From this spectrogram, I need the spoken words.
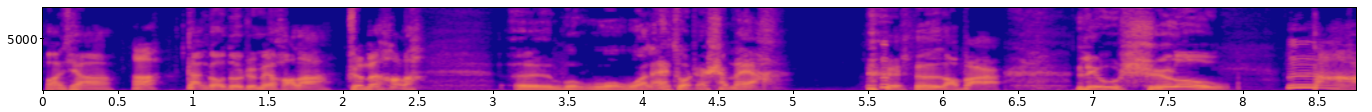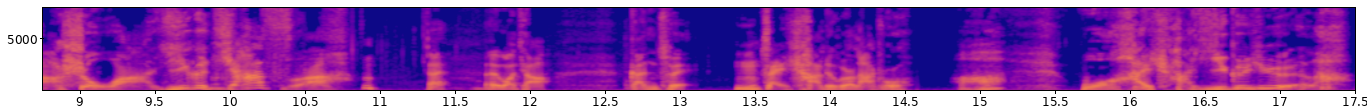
王强啊，蛋糕都准备好了？准备好了。呃，我我我来做点什么呀？老伴儿，六十喽，大寿啊，一个甲子啊！哎哎，王强，干脆嗯，再插六根蜡烛啊！我还差一个月了，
